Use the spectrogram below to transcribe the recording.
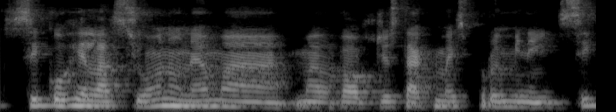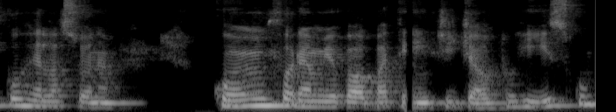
se correlacionam, né? Uma, uma válvula de Eustáquio mais prominente se correlaciona com um forame oval patente de alto risco.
